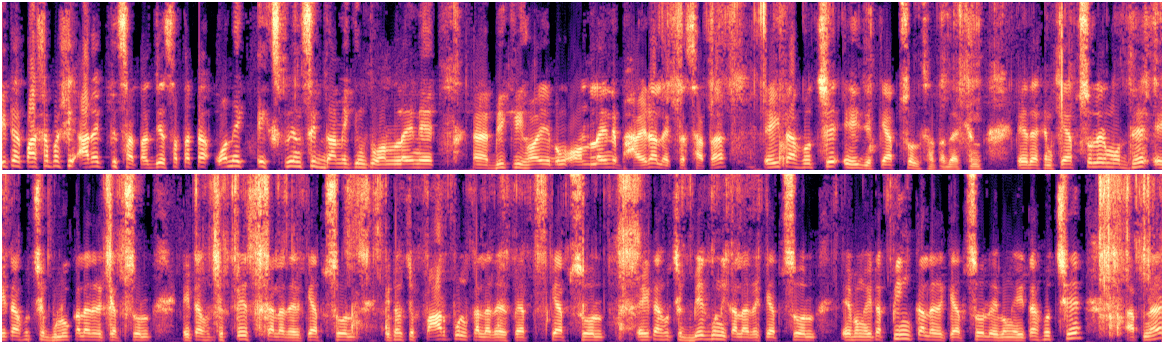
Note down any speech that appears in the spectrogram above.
এইটার পাশাপাশি আরেকটি ছাতা যে ছাতাটা অনেক এক্সপেন্সিভ দামে কিন্তু অনলাইনে বিক্রি হয় এবং অনলাইনে ভাইরাল একটা ছাতা এইটা হচ্ছে এই যে ক্যাপসুল ছাতা দেখেন এ দেখেন ক্যাপসুলের মধ্যে এটা হচ্ছে ব্লু কালারের ক্যাপসুল এটা হচ্ছে পেস্ট কালারের ক্যাপসুল এটা হচ্ছে পার্পল কালারের ক্যাপসুল এটা হচ্ছে বেগুনি কালারের ক্যাপসুল এবং এটা পিঙ্ক কালারের ক্যাপসুল এবং এটা হচ্ছে আপনার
